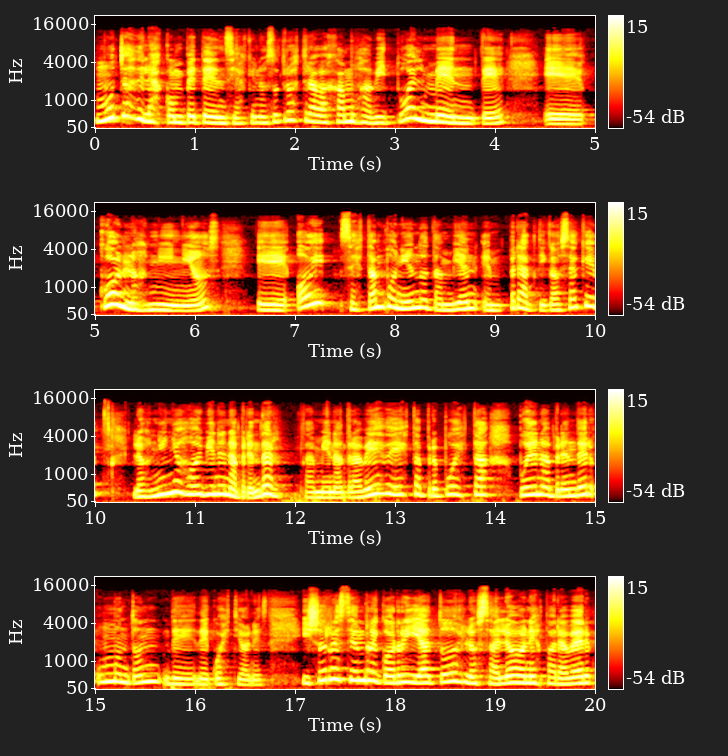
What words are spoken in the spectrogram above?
muchas de las competencias que nosotros trabajamos habitualmente eh, con los niños, eh, hoy se están poniendo también en práctica. O sea que los niños hoy vienen a aprender también. A través de esta propuesta pueden aprender un montón de, de cuestiones. Y yo recién recorría todos los salones para ver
